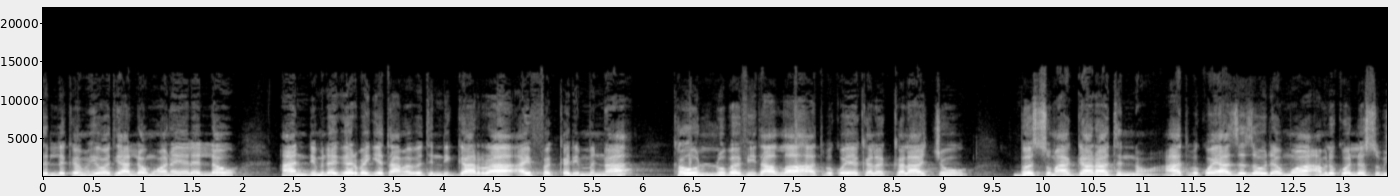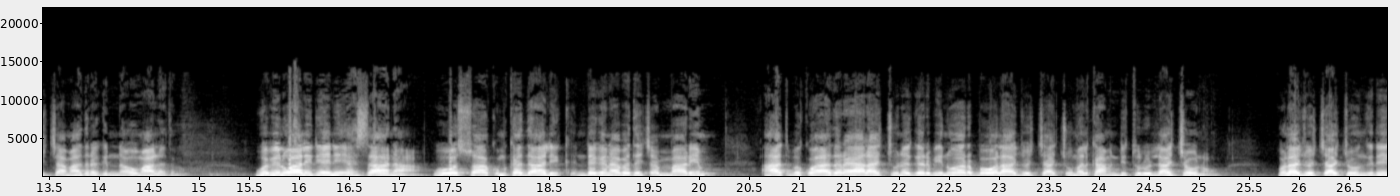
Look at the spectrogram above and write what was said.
ትልቅም ህይወት ያለውም ሆነ የሌለው አንድም ነገር በጌታ መብት እንዲጋራ አይፈቀድምና ከሁሉ በፊት አላህ አጥብቆ የከለከላችሁ በሱ ማጋራትን ነው። አጥብቆ ያዘዘው ደግሞ አምልኮን ለሱ ብቻ ማድረግን ነው ማለት ነው ወቢልዋሊዴን ኢሕሳና ወወሷኩም ከዛሊክ። እንደገና በተጨማሪም አጥብቆ አደራ ያላችሁ ነገር ቢኖር በወላጆቻችሁ መልካም እንዲትሉላቸው ነው። ወላጆቻችሁ እንግዲህ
